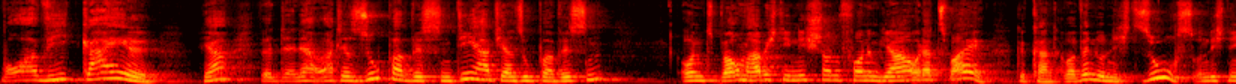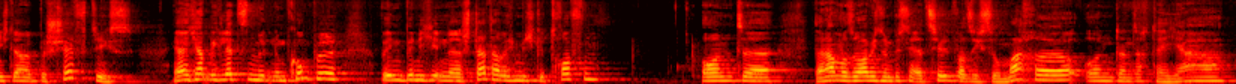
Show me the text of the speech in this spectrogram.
boah, wie geil. Ja, der hat ja super Wissen, die hat ja super Wissen. Und warum habe ich die nicht schon vor einem Jahr oder zwei gekannt? Aber wenn du nicht suchst und dich nicht damit beschäftigst, ja, ich habe mich letztens mit einem Kumpel, bin, bin ich in der Stadt, habe ich mich getroffen und äh, dann haben wir so, habe ich so ein bisschen erzählt, was ich so mache und dann sagt er, ja,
